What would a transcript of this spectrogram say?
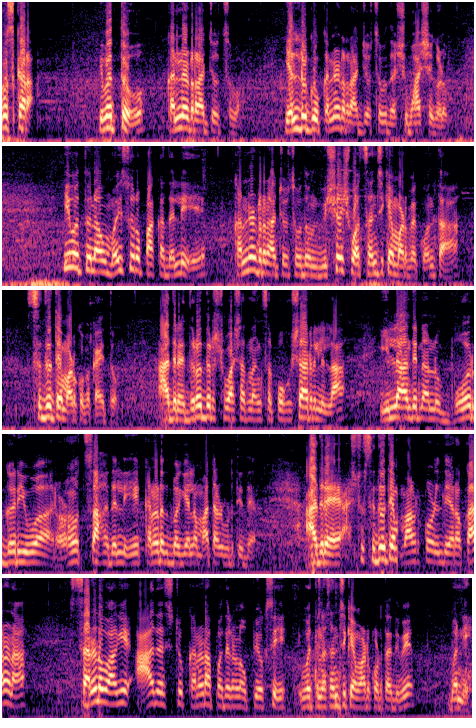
ನಮಸ್ಕಾರ. ಇವತ್ತು ಕನ್ನಡ ರಾಜ್ಯೋತ್ಸವ. ಎಲ್ರಿಗೂ ಕನ್ನಡ ರಾಜ್ಯೋತ್ಸವದ ಶುಭಾಶಯಗಳು. ಇವತ್ತು ನಾವು ಮೈಸೂರು ಪಾಕದಲ್ಲಿ ಕನ್ನಡ ರಾಜ್ಯೋತ್ಸವದ ಒಂದು ವಿಶೇಷವಾದ ಸಂಚಿಕೆ ಮಾಡಬೇಕು ಅಂತ ಸಿದ್ಧತೆ ಮಾಡ್ಕೋಬೇಕಾಯ್ತು. ಆದರೆ ದುರದೃಷ್ಟವಶಾತ್ ನಂಗೆ ಸ್ವಲ್ಪ ಹುಷಾರಿರಲಿಲ್ಲ. ಇಲ್ಲ ಅಂದರೆ ನಾನು ಬೋರ್ಗರಿಯುವ ರಣೋತ್ಸಾಹದಲ್ಲಿ ಕನ್ನಡದ ಬಗ್ಗೆ ಎಲ್ಲ ಮಾತಾಡ್ಬಿಡ್ತಿದ್ದೆ. ಆದರೆ ಅಷ್ಟು ಸಿದ್ಧತೆ ಮಾಡ್ಕೊಳ್ಳದೆ ಇರೋ ಕಾರಣ ಸರಳವಾಗಿ ಆದಷ್ಟು ಕನ್ನಡ ಪದಗಳನ್ನ ಉಪಯೋಗಿಸಿ ಇವತ್ತಿನ ಸಂಚಿಕೆ ಮಾಡ್ಕೊಡ್ತಾ ಇದ್ದೀವಿ ಬನ್ನಿ.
